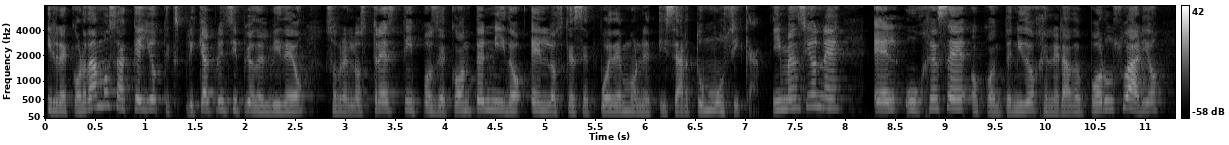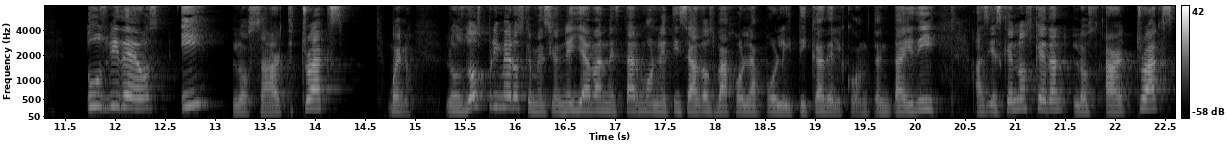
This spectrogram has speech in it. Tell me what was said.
y recordamos aquello que expliqué al principio del video sobre los tres tipos de contenido en los que se puede monetizar tu música. Y mencioné el UGC o contenido generado por usuario, tus videos y los art tracks. Bueno, los dos primeros que mencioné ya van a estar monetizados bajo la política del Content ID, así es que nos quedan los art tracks,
